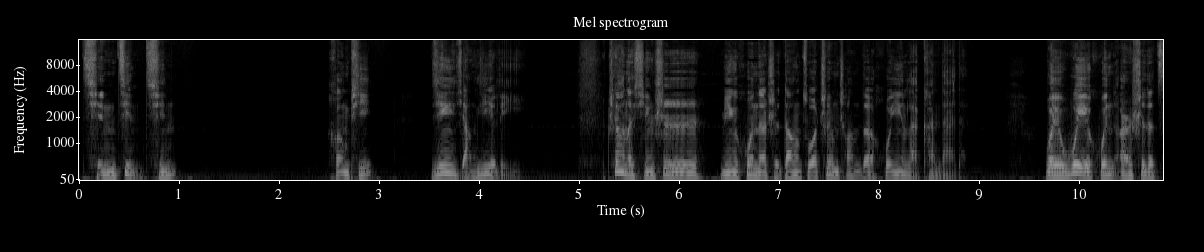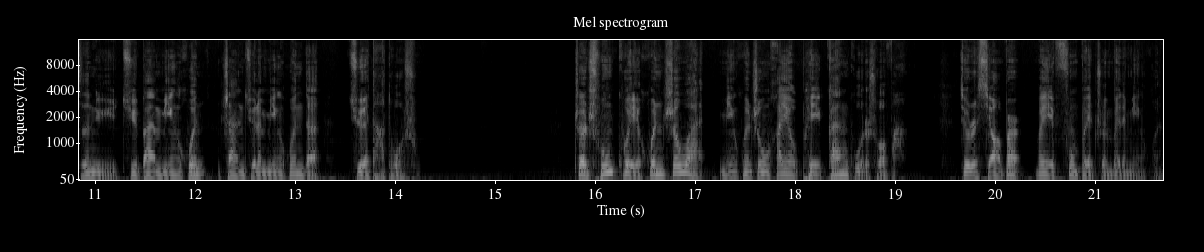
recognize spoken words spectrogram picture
秦近亲。”横批：阴阳一理。这样的形式冥婚呢，是当做正常的婚姻来看待的。为未婚而逝的子女举办冥婚，占据了冥婚的绝大多数。这除鬼婚之外，冥婚中还有配干骨的说法，就是小辈儿为父辈准备的冥婚。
